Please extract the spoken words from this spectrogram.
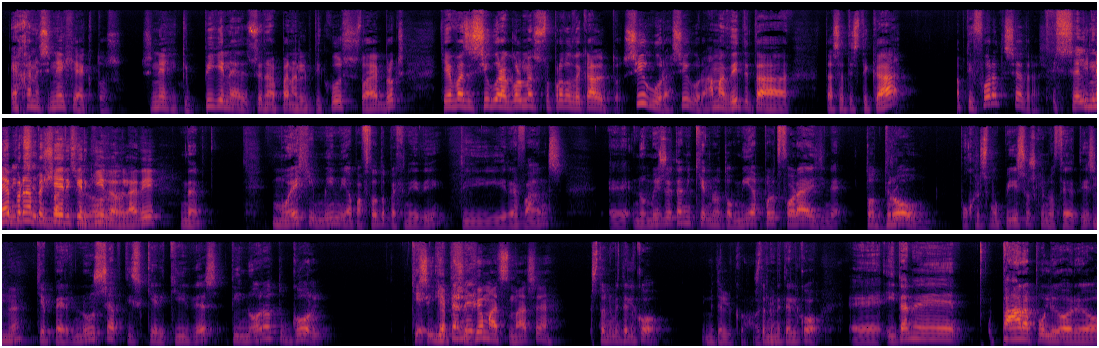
έχανε συνέχεια εκτός. Συνέχεια. Και πήγαινε στους επαναληπτικούς στο Ibrox και έβαζε σίγουρα γκολ μέσα στο πρώτο δεκάλεπτο. Σίγουρα, σίγουρα. Άμα δείτε τα, τα στατιστικά, από τη φόρα της έδρας. Celtic Την έπαιρνε από το νίκησε χέρι την κερκίδα. Barcelona. Δηλαδή, Ναι. Μου έχει μείνει από αυτό το παιχνίδι, τη Revenge, ε, νομίζω ήταν η καινοτομία πρώτη φορά έγινε. Το drone που χρησιμοποίησε ο σκηνοθέτης Ναι. και περνούσε από τις κερκίδες την ώρα του γκολ. Και για ήτανε σε ποιο ματς θυμάσαι; Στον ημιτελικό. Ημιτελικό. Στον οκ. ημιτελικό. Ε, ήταν πάρα πολύ, ωραίο,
